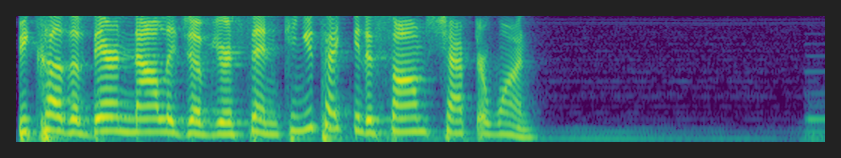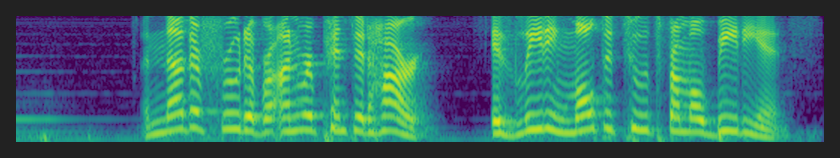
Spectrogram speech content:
because of their knowledge of your sin. Can you take me to Psalms chapter 1? Another fruit of an unrepentant heart is leading multitudes from obedience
